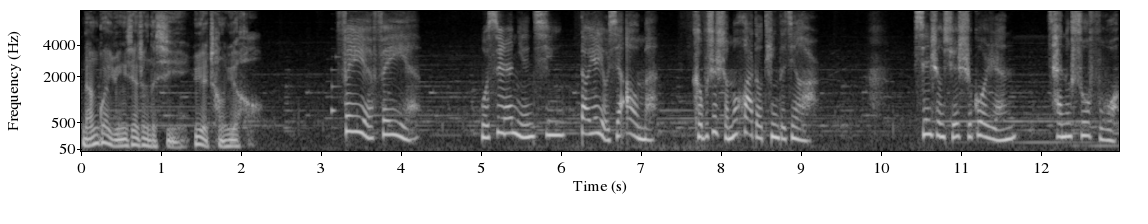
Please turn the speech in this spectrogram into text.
难怪云先生的戏越唱越好。非也非也，我虽然年轻，倒也有些傲慢，可不是什么话都听得进耳。先生学识过人，才能说服我。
